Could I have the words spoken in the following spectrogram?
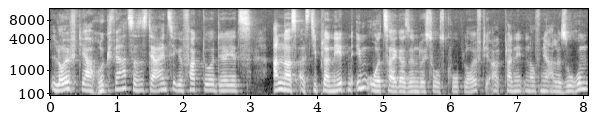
läuft ja rückwärts. Das ist der einzige Faktor, der jetzt anders als die Planeten im Uhrzeigersinn durchs Horoskop läuft. Die Planeten laufen ja alle so rum.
